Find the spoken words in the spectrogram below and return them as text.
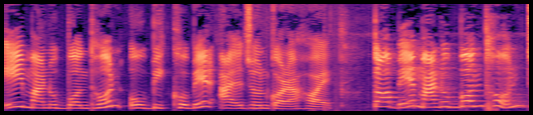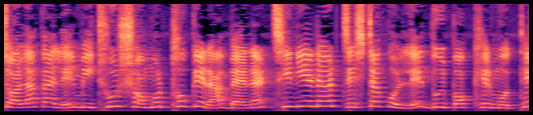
এই মানববন্ধন ও বিক্ষোভের আয়োজন করা হয়। তবে মানববন্ধন চলাকালে মিঠুর সমর্থকেরা ব্যানার ছিনিয়ে নেওয়ার চেষ্টা করলে দুই পক্ষের মধ্যে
